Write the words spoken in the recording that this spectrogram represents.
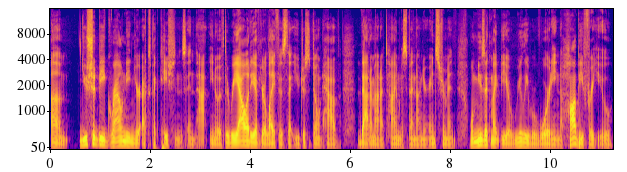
um, you should be grounding your expectations in that. You know, if the reality of your life is that you just don't have that amount of time to spend on your instrument, well, music might be a really rewarding hobby for you,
